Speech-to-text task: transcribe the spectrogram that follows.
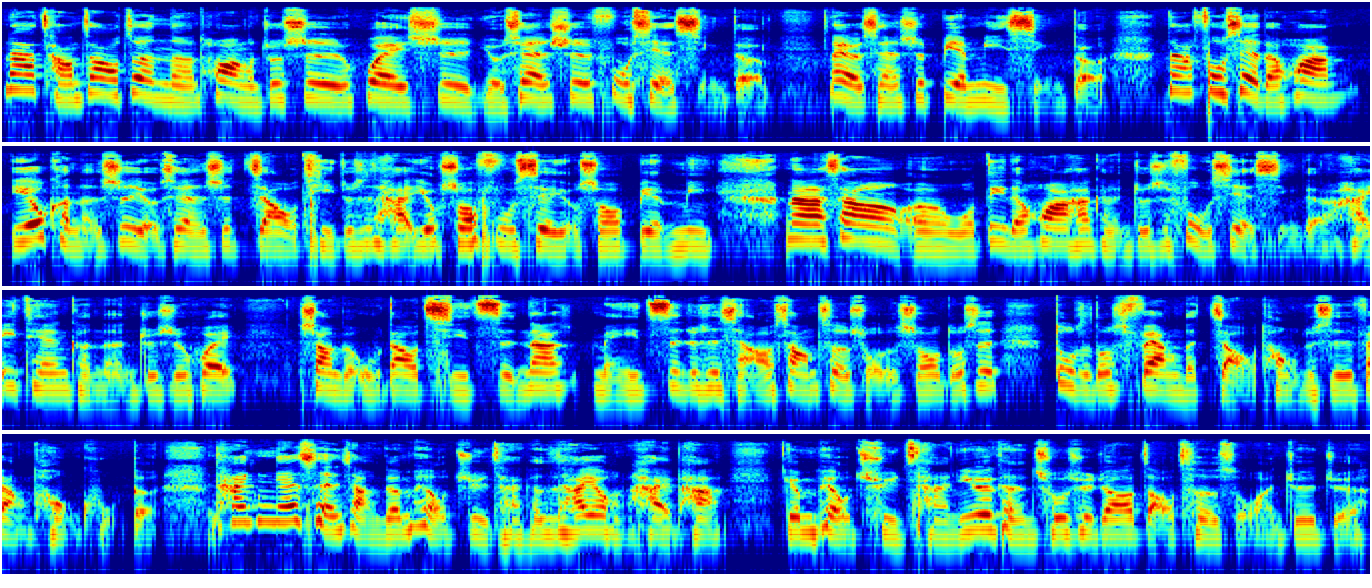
那肠躁症呢，通常就是会是有些人是腹泻型的，那有些人是便秘型的。那腹泻的话，也有可能是有些人是交替，就是他有时候腹泻，有时候便秘。那像呃我弟的话，他可能就是腹泻型的，他一天可能就是会上个五到七次，那每一次就是想要上厕所的时候，都是肚子都是非常的绞痛，就是非常痛苦的。他应该。应该是很想跟朋友聚餐，可是他又很害怕跟朋友聚餐，因为可能出去就要找厕所，你就会觉得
